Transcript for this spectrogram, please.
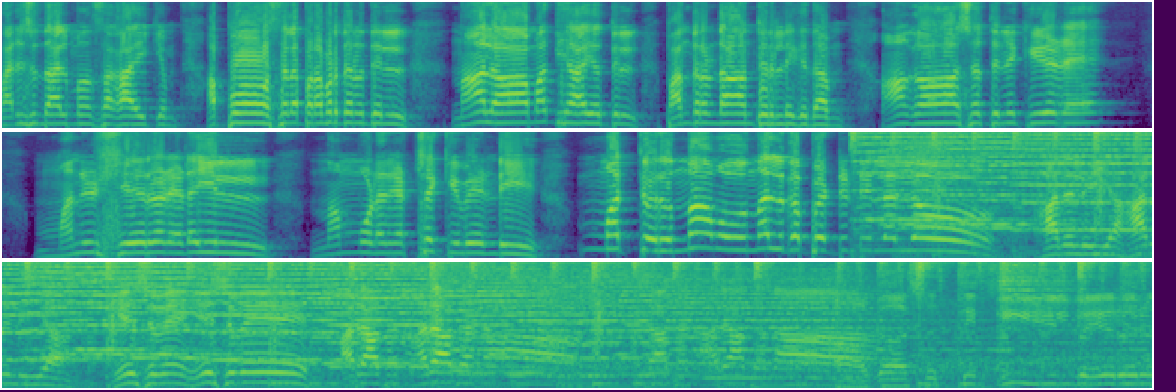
പരിശുദ്ധാത്മാവ് സഹായിക്കും. അപ്പോൾ സ്ഥല പ്രവർത്തനത്തിൽ നാലാം അധ്യായത്തിൽ പന്ത്രണ്ടാം തിരുലിഖിതം ആകാശത്തിന് കീഴെ മനുഷ്യരുടെ ഇടയിൽ നമ്മുടെ രക്ഷയ്ക്ക് വേണ്ടി മറ്റൊരു നാമവും നൽകപ്പെട്ടിട്ടില്ലല്ലോ. ഹലലിയ ഹലലിയ. യേശുവേ യേശുവേ. ആരാധന ആരാധന. ആരാധന ആരാധന. ആകാശത്തിൻ കീഴിൽ വേറൊരു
